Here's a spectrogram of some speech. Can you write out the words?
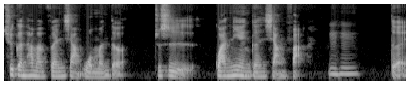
去跟他们分享我们的就是观念跟想法。嗯哼，对。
